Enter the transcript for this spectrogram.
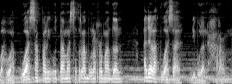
bahwa puasa paling utama setelah bulan Ramadan adalah puasa di bulan haram.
